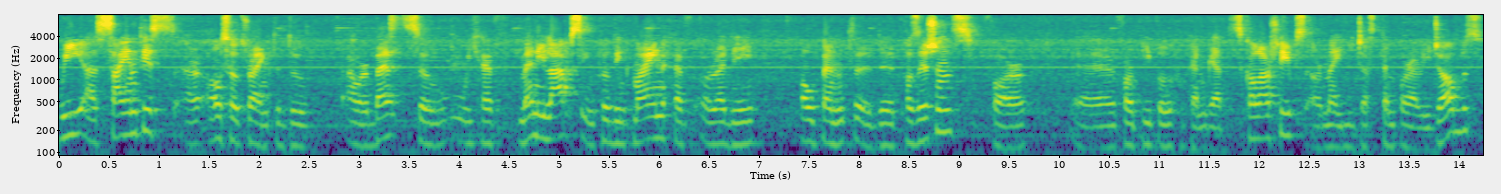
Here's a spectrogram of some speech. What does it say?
We as scientists are also trying to do our best, so we have many labs, including mine, have already opened uh, the positions for uh, for people who can get scholarships or maybe just temporary jobs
